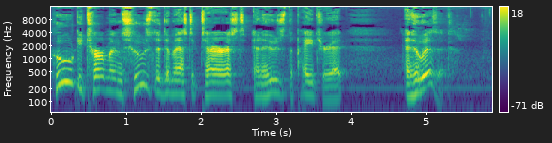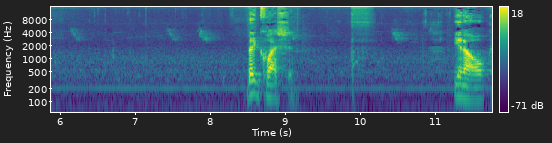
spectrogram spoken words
who determines who's the domestic terrorist and who's the patriot and who is it? Big question. You know,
